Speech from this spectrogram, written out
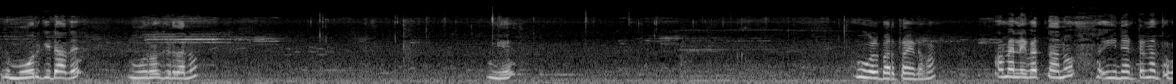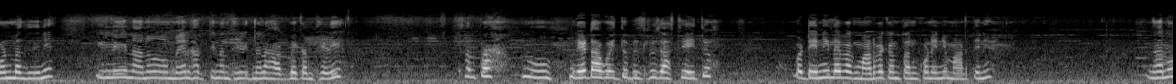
ಇದು ಮೂರು ಗಿಡ ಅದೇ, ಮೂರೋ ಗಿಡದಲ್ಲೂ. ಹಿಂಗೆ. ಹೂಗಳು ಬರ್ತಾ ಇದ್ದಾವೆ ಆಮೇಲೆ ಇವತ್ತು ನಾನು ಈ ನೆಟ್ಟನ್ನು ತೊಗೊಂಡು ಬಂದಿದ್ದೀನಿ. ಇಲ್ಲಿ ನಾನು ಮೇಲೆ ಹಾಕ್ತೀನಿ ಅಂತ ಹೇಳಿದ್ನೆಲ್ಲ ಹಾಕ್ಬೇಕಂತ ಹೇಳಿ ಸ್ವಲ್ಪ ಲೇಟ್ ಆಗೋಯ್ತು, ಬಿಸಿಲು ಜಾಸ್ತಿ ಆಯಿತು. ಬಟ್ ಏನಿಲ್ಲ, ಇವಾಗ ಮಾಡ್ಬೇಕಂತ ಅಂದ್ಕೊಂಡಿನಿ ಮಾಡ್ತೀನಿ. ನಾನು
